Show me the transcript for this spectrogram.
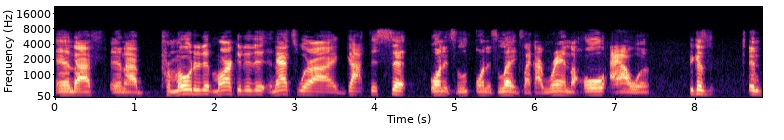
and I and I promoted it, marketed it, and that's where I got this set on its on its legs. Like I ran the whole hour because and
